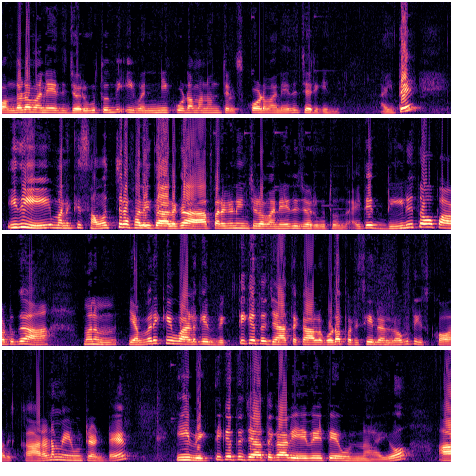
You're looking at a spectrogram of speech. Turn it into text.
పొందడం అనేది జరుగుతుంది. ఇవన్నీ కూడా మనం తెలుసుకోవడం అనేది జరిగింది. అయితే ఇది మనకి సంవత్సర ఫలితాలుగా పరిగణించడం అనేది జరుగుతుంది. అయితే దీనితో పాటుగా మనం ఎవరికి వాళ్ళకి వ్యక్తిగత జాతకాలు కూడా పరిశీలనలోకి తీసుకోవాలి. కారణం ఏమిటంటే ఈ వ్యక్తిగత జాతకాలు ఏవైతే ఉన్నాయో ఆ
